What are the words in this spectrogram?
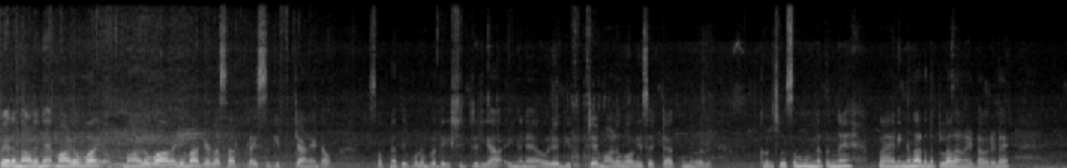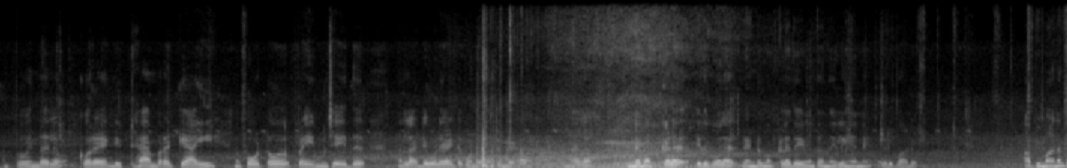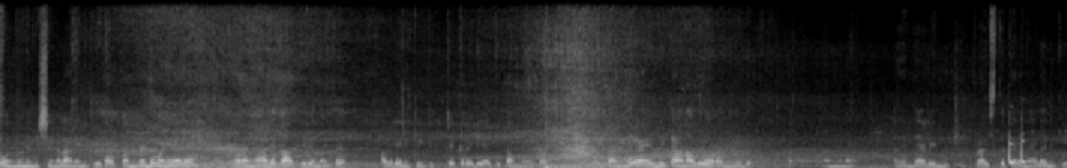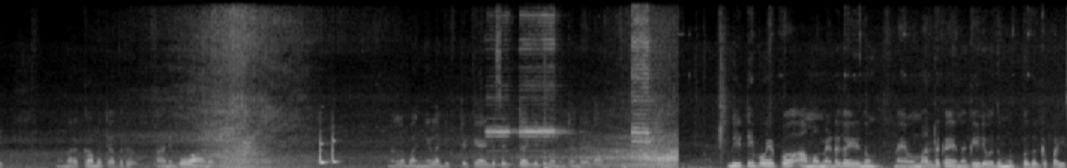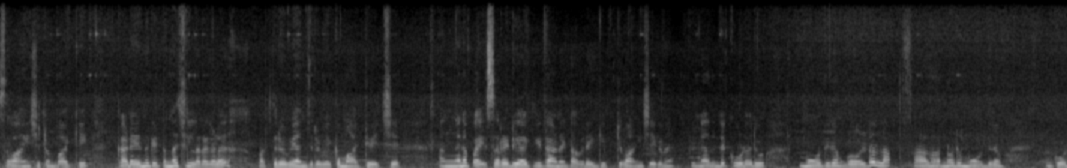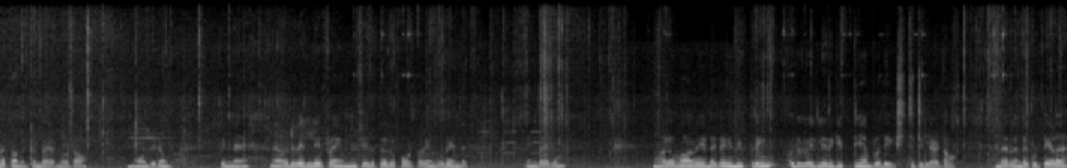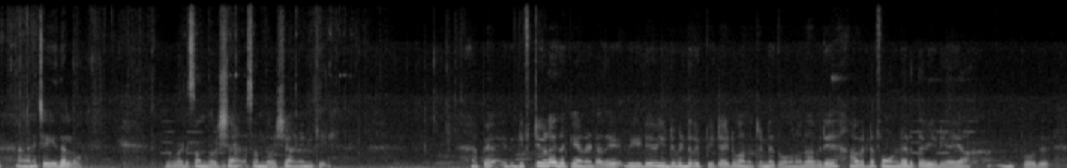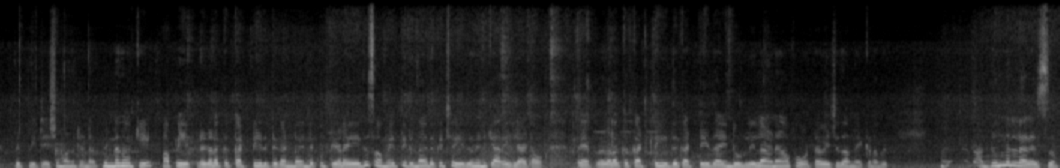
പിറന്നാളിന് മാളും മാളും വാവടിയും ബാക്കിയുള്ള സർപ്രൈസ് ഗിഫ്റ്റാണ് കേട്ടോ. സ്വപ്നത്തിൽ പോലും പ്രതീക്ഷിച്ചിട്ടില്ല ഇങ്ങനെ ഒരു ഗിഫ്റ്റ് മാളും വാവയും സെറ്റാക്കും എന്നുള്ളത്. കുറച്ച് ദിവസം മുന്നേ തന്നെ പ്ലാനിങ് നടന്നിട്ടുള്ളതാണ് കേട്ടോ അവരുടെ. അപ്പോൾ എന്തായാലും കുറേ ഗിഫ്റ്റ് ഹാമ്പറൊക്കെ ആയി ഫോട്ടോ ഫ്രെയിം ചെയ്ത് നല്ല അടിപൊളിയായിട്ട് കൊണ്ടുവന്നിട്ടുണ്ട് കേട്ടോ. എന്നാലും എന്റെ മക്കൾ ഇതുപോലെ രണ്ട് മക്കളെ ദൈവം തന്നതിൽ ഞാൻ ഒരുപാട് അഭിമാനം തോന്നുന്ന നിമിഷങ്ങളാണ് എനിക്ക് കേട്ടോ പന്ത്രണ്ട് മണി വരെ ഉറങ്ങാതെ കാത്തിരുന്നിട്ട് അവരെനിക്ക് ഗിഫ്റ്റൊക്കെ റെഡിയാക്കി തന്നു കേട്ടോ. തന്നു കഴിഞ്ഞിട്ടാണ് അവർ ഉറങ്ങിയത്. അങ്ങനെ അതെന്തായാലും ഇന്ന് ഇപ്രാവശ്യത്തെ പിറന്നാൾ എനിക്ക് മറക്കാൻ പറ്റാത്തൊരു അനുഭവമാണ്. നല്ല ഭംഗിയുള്ള ഗിഫ്റ്റൊക്കെ ആയിട്ട് സെറ്റാക്കിയിട്ട് തന്നിട്ടുണ്ട് കേട്ടോ. വീട്ടിൽ പോയപ്പോൾ അമ്മമ്മയുടെ കയ്യിൽ നിന്നും മേമന്മാരുടെ കയ്യിൽ നിന്നൊക്കെ ഇരുപതും മുപ്പതൊക്കെ പൈസ വാങ്ങിച്ചിട്ടും ബാക്കി കടയിൽ നിന്ന് കിട്ടുന്ന ചില്ലറകൾ പത്ത് രൂപ അഞ്ച് രൂപയൊക്കെ മാറ്റി വെച്ച് അങ്ങനെ പൈസ റെഡിയാക്കിയിട്ടാണ് കേട്ടോ അവരെ ഗിഫ്റ്റ് വാങ്ങിച്ചേക്കുന്നത് പിന്നെ അതിന്റെ കൂടെ ഒരു മോതിരം ഗോൾഡല്ല സാധാരണ ഒരു മോതിരം കൂടെ തന്നിട്ടുണ്ടായിരുന്നു കേട്ടോ മോതിരം. പിന്നെ ഒരു വലിയ ഫ്രെയിം ചെയ്തിട്ടൊരു ഫോട്ടോയും കൂടെ ഉണ്ട്. എന്തായാലും മാളുമാവിയുടെ കയ്യിൽ നിന്ന് ഇത്രയും ഒരു വലിയൊരു ഗിഫ്റ്റ് ഞാൻ പ്രതീക്ഷിച്ചിട്ടില്ല കേട്ടോ. എന്തായാലും എന്റെ കുട്ടികൾ അങ്ങനെ ചെയ്തല്ലോ. ഒരുപാട് സന്തോഷ സന്തോഷമാണ് എനിക്ക്. അപ്പോൾ ഇത് ഗിഫ്റ്റുകൾ ഇതൊക്കെയാണ് കേട്ടോ. അത് വീഡിയോ വീണ്ടും വീണ്ടും റിപ്പീറ്റായിട്ട് വന്നിട്ടുണ്ട് തോന്നുന്നു. അത് അവർ അവരുടെ ഫോണിലെടുത്ത വീഡിയോയാ ഇപ്പോൾ ഇത് റിപ്പീറ്റേഷൻ വന്നിട്ടുണ്ട്. പിന്നെ നോക്കി ആ പേപ്പറുകളൊക്കെ കട്ട് ചെയ്തിട്ട് കണ്ടോ? എന്റെ കുട്ടികൾ ഏത് സമയത്ത് ഇരുന്നോ ഇതൊക്കെ ചെയ്തതെന്ന് എനിക്കറിയില്ല കേട്ടോ. പേപ്പറുകളൊക്കെ കട്ട് ചെയ്ത് കട്ട് ചെയ്ത് അതിന്റെ ഉള്ളിലാണ് ആ ഫോട്ടോ വെച്ച് തന്നേക്കണത്. അതൊന്നുമല്ല രസം.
